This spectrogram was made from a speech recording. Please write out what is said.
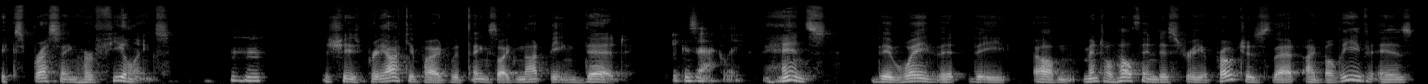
expressing her feelings. Mm-hmm. She's preoccupied with things like not being dead. Exactly. Hence, the way that the um, mental health industry approaches that, I believe, is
